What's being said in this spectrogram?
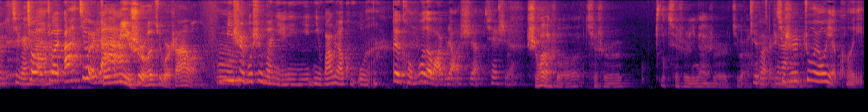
剧本桌杀，桌啊，剧本就是杀，密室和剧本杀嘛。嗯密室不适合你，你你你玩不了恐怖的。对恐怖的玩不了，是确实。实话说，确实确实应该是剧本剧本是吧其实桌游也可以，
